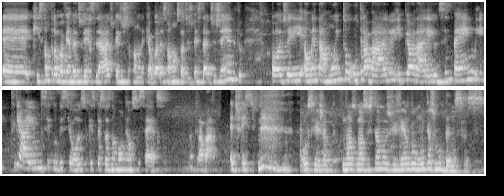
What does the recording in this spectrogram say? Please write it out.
é, que estão promovendo a diversidade, porque a gente está falando aqui agora só não só de diversidade de gênero, pode aí aumentar muito o trabalho e piorar aí o desempenho e criar aí um ciclo vicioso que as pessoas não vão ter um sucesso no trabalho é difícil. Ou seja, nós, nós estamos vivendo muitas mudanças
